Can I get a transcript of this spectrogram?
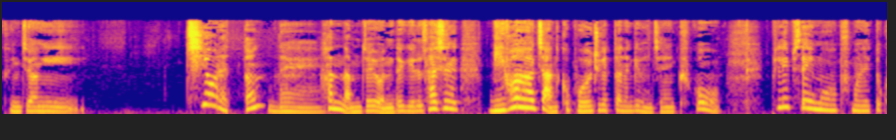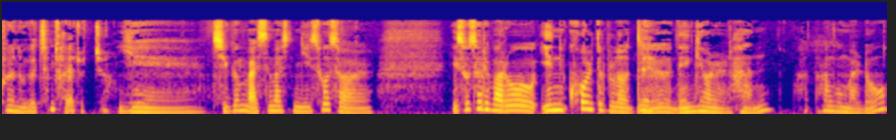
굉장히 치열했던 네. 한 남자의 연대기를 사실 미화하지 않고 보여주겠다는 게 굉장히 크고 필립 세이모어 호프만이 또 그런 연기를 참 잘해줬죠. 예, 지금 말씀하신 이 소설, 이 소설이 바로 In Cold Blood 냉혈한 한국말로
